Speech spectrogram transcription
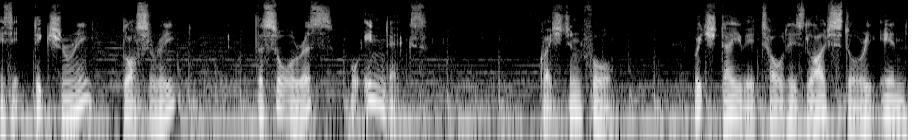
Is it dictionary, glossary, thesaurus, or index? Question 4. Which David told his life story in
